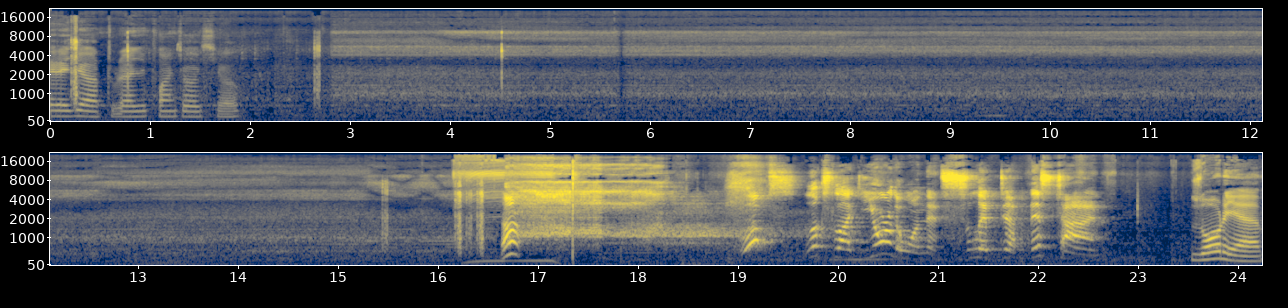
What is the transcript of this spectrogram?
Derece arttı birazcık falan çalışıyor. Ah! Whoops! Looks like you're the one that slipped up this time. Zor ya.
